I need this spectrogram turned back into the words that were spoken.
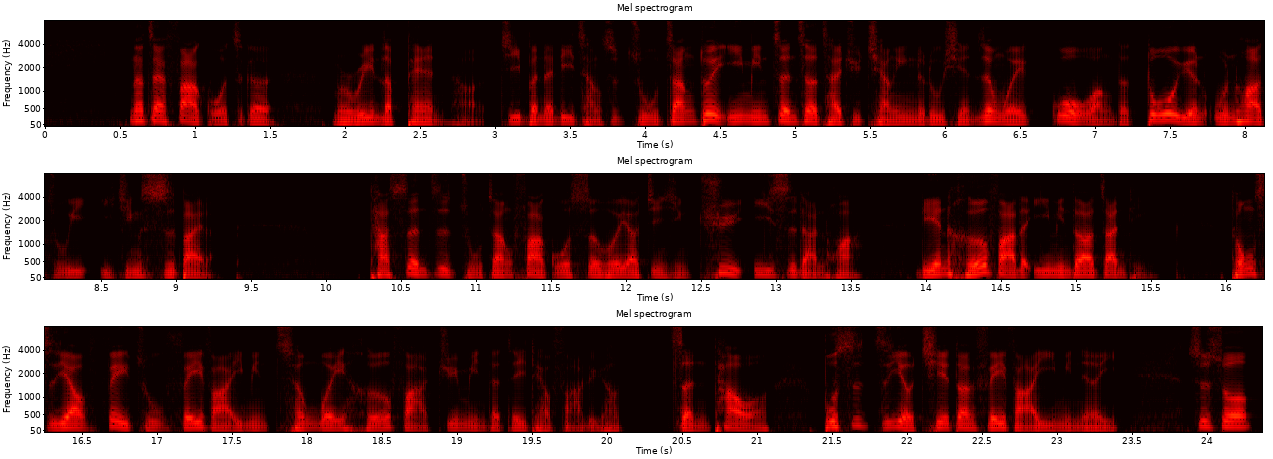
那在法国这个。Marine Le Pen 哈，基本的立场是主张对移民政策采取强硬的路线，认为过往的多元文化主义已经失败了。他甚至主张法国社会要进行去伊斯兰化，连合法的移民都要暂停，同时要废除非法移民成为合法居民的这一条法律哈，整套哦，不是只有切断非法移民而已，是说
